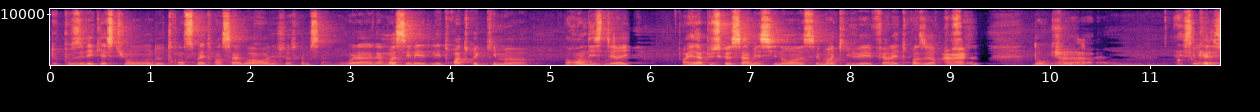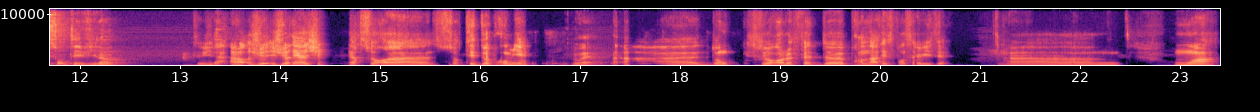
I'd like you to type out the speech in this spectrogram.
de, poser des questions, de transmettre un savoir, des choses comme ça. Donc voilà, là, moi, c'est les trois trucs qui me rendent hystérique. Alors, il y en a plus que ça, mais sinon, c'est moi qui vais faire les trois heures tout seul. Donc, euh, quels sont tes vilains? Alors, je vais, réagir sur, euh, sur tes deux premiers. Ouais. Euh, donc, sur le fait de prendre la responsabilité. moi,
